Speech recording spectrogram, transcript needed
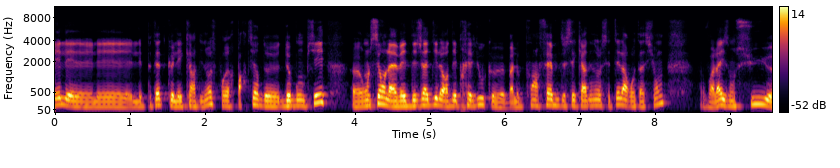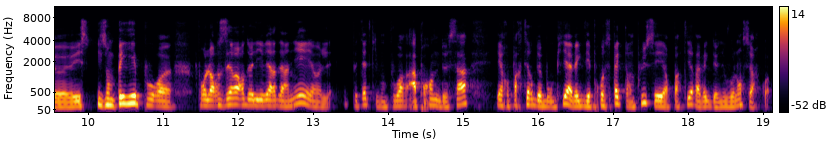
Et peut-être que les Cardinals pourraient repartir de, de bons pieds. on le sait, on l'avait déjà dit lors des previews que bah, le point faible de ces Cardinals, c'était la rotation. Voilà, ils ont su, ils ont payé pour, pour leurs erreurs de l'hiver dernier. Peut-être qu'ils vont pouvoir apprendre de ça et repartir de bon pied avec des prospects en plus et repartir avec de nouveaux lanceurs. Quoi.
